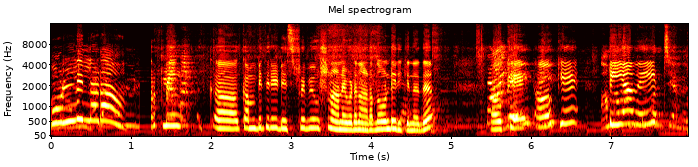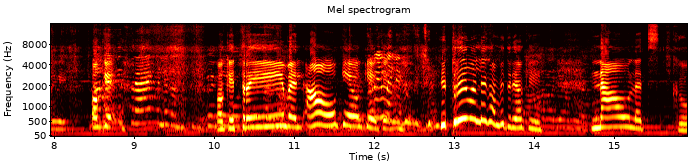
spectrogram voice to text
പൊള്ളില്ലടാ. കമ്പിത്തിരി ഡിസ്ട്രിബ്യൂഷൻ ആണ് ഇവിടെ നടന്നുകൊണ്ടിരിക്കുന്നത്. Okay okay Tia wait okay. Okay ഇത്രയും വലിയ ആ ഓക്കെ ഓക്കെ ഓക്കെ. ഇത്രയും വലിയ കമ്പിത്തിരി okay. Now let's go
